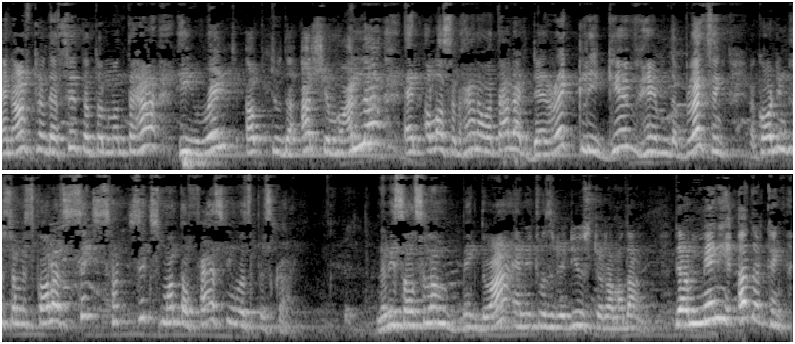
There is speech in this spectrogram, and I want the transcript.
and after the Sidratul Muntaha, he went up to the Arsh Mu'alla, and Allah subhanahu wa ta'ala directly gave him the blessing. According to some scholars, six, six months of fasting was prescribed. Nabi Sallallahu make dua and it was reduced to Ramadan. There are many other things.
